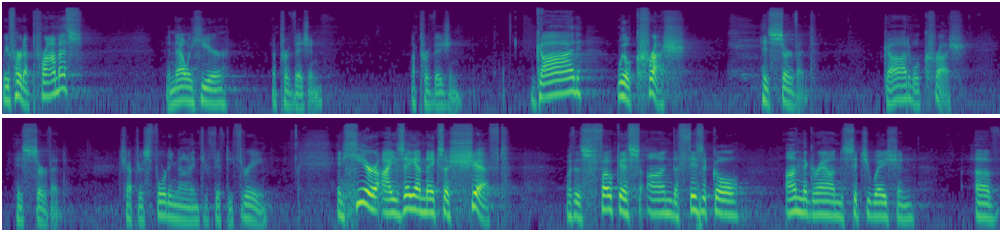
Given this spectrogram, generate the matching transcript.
We've heard a promise, and now we hear a provision. A provision. God will crush his servant. God will crush his servant. Chapters 49 through 53. And here Isaiah makes a shift with his focus on the physical on the ground situation of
